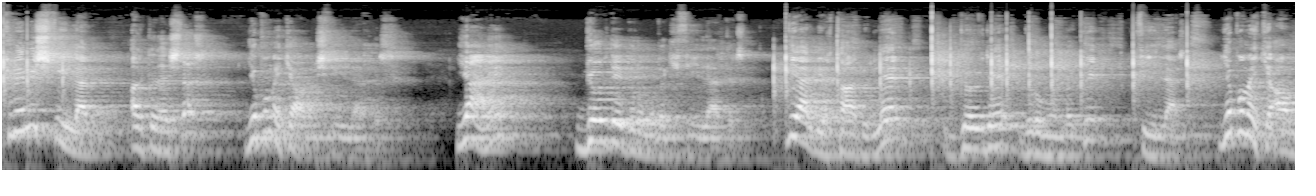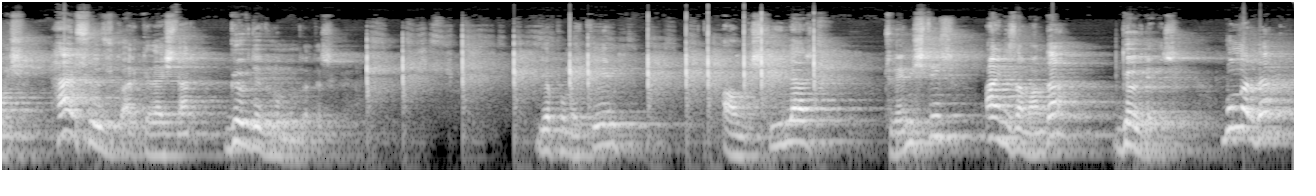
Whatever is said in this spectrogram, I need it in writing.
Türemiş fiiller arkadaşlar yapım eki almış fiillerdir. Yani gövde durumundaki fiillerdir. Diğer bir tabirle gövde durumundaki fiiller. Yapım eki almış her sözcük arkadaşlar gövde durumundadır. Yapım eki almış fiiller türemiştir. Aynı zamanda gövdedir. Bunları da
